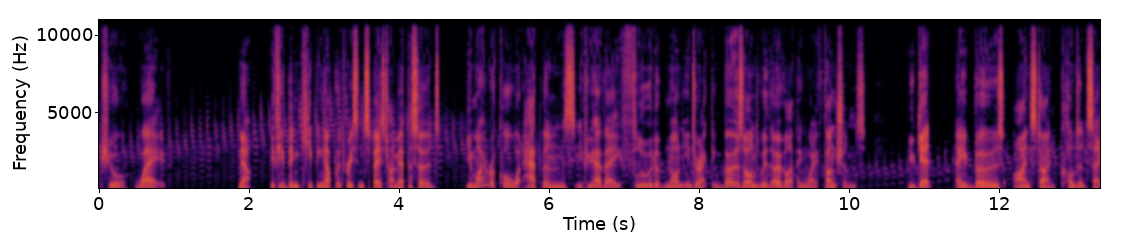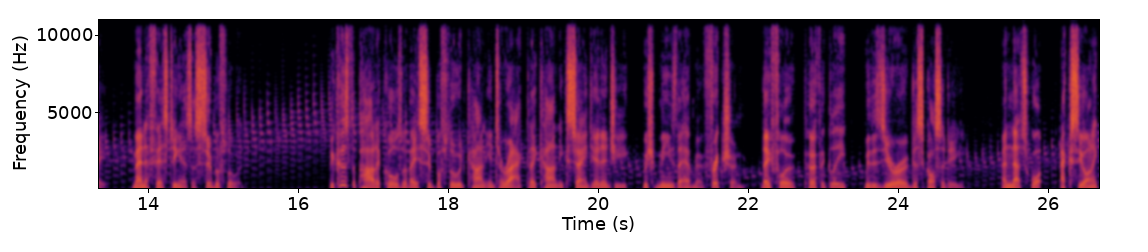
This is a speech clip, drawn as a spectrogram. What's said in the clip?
pure wave. Now, if you've been keeping up with recent spacetime episodes, you might recall what happens if you have a fluid of non interacting bosons with overlapping wave functions. You get a Bose Einstein condensate, manifesting as a superfluid. Because the particles of a superfluid can't interact, they can't exchange energy, which means they have no friction. They flow perfectly with zero viscosity. And that's what axionic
